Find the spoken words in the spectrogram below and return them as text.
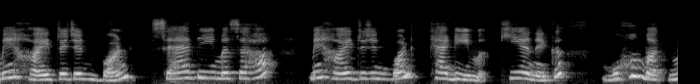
මේ හයිඩ්‍රජන් බොන්ඩ් සෑදීම සහ මේ හයිඩ්‍රජන් බොන්ඩ් කැඩීම කියන එක බොහොමත්ම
